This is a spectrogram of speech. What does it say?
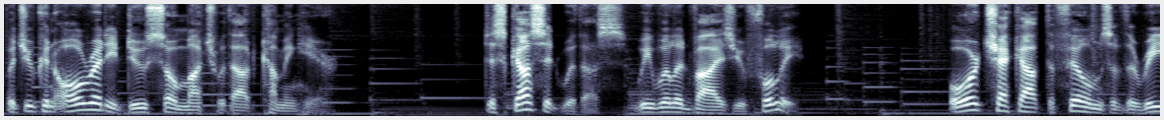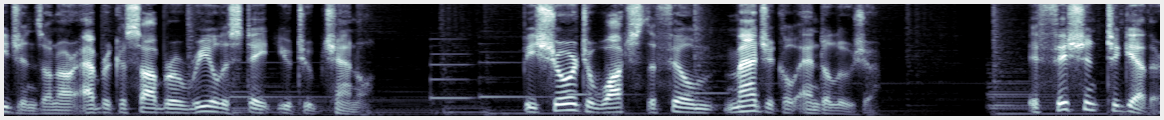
But you can already do so much without coming here. Discuss it with us, we will advise you fully. Or check out the films of the regions on our Abracasabra Real Estate YouTube channel. Be sure to watch the film Magical Andalusia. Efficient together.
